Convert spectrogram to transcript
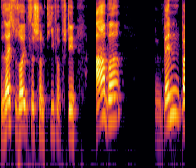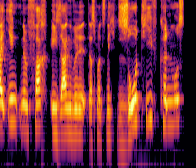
Das heißt, du solltest es schon tiefer verstehen, aber wenn bei irgendeinem Fach ich sagen würde, dass man es nicht so tief können muss,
